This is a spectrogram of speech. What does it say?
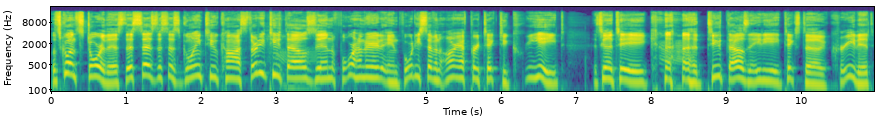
Let's go and store this. This says this is going to cost 32,447 RF per tick to create. It's going to take 2,088 ticks to create it.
